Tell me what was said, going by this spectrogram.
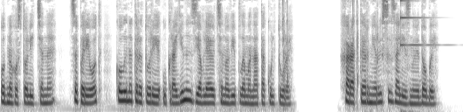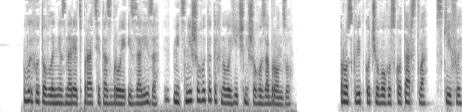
одного століття не, це період, коли на території України з'являються нові племена та культури. Характерні риси залізної доби. Виготовлення знарядь праці та зброї із заліза, міцнішого та технологічнішого за бронзу. Розквіт кочового скотарства, скіфи,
